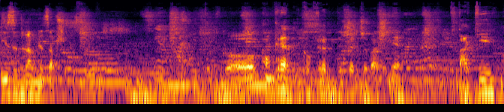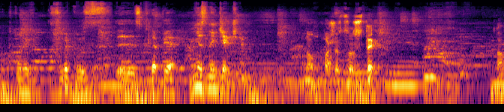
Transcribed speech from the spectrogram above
Izy dla mnie zawsze pasują. Tylko konkretne, konkretne rzeczy właśnie. Taki, których w zwykłym y, sklepie nie znajdziecie. No, może coś z tych. No.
